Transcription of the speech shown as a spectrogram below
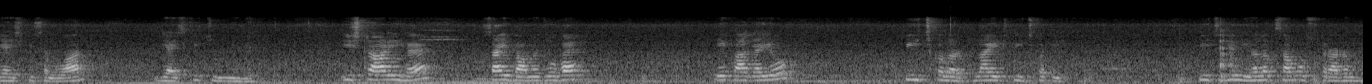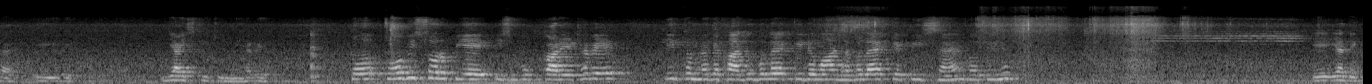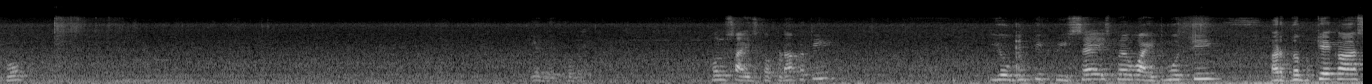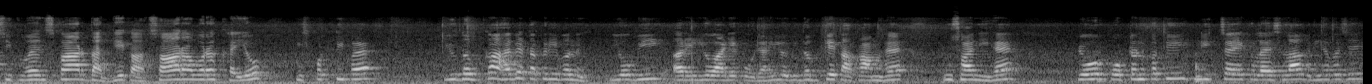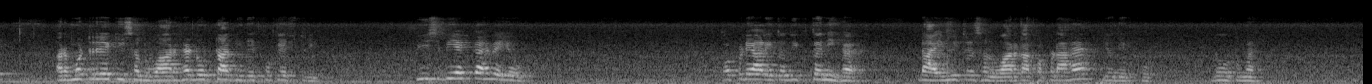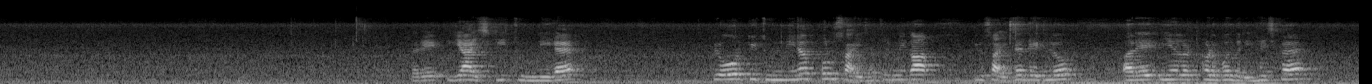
या इसकी सलवार या इसकी चुन्नी में। स्टाड़ी है साइबा में जो है, एक आ गया यो पीच कलर, लाइट पीच कटी पीच भी नहीं, अलग सा वो सुतरा रंग है, ये देखो। या इसकी चुन्नी है वे तो चौबीस सौ रुपये इस बुक का रेट है, वे। एक हमने दिखा दूँ, ब्लैक की डिमांड है, ब्लैक के पीस हैं, दो तीन। ये या देखो देखो फुल साइज़ कपड़ा कति यो बुटीक पीस है, इस पर वाइट मोती और दबके का सीक्वेंस का और धागे का, सारा वर्क है यो इस पट्टी पर यो दबका है बे तकरीबन। यो भी, अरे यो आड़े को रहा है, यो भी दबके का काम है ऊषा नहीं है। प्योर कॉटन कति नीचे एक लैस लाग रही है वैसे। और मटरे की सलवार है, डोटा की देखो केस्ट्री पीस भी एक कहवे यो। कपड़े वाली तो दिखते नहीं है। ढाई मीटर सलवार का कपड़ा है, यो देखो डोट में। अरे, या इसकी चुन्नी है, प्योर की चुन्नी है, फुल साइज़ है चुन्नी का, यू साइज़ है, देख लो। अरे, ये लटकड़ बंद रही है इसका।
